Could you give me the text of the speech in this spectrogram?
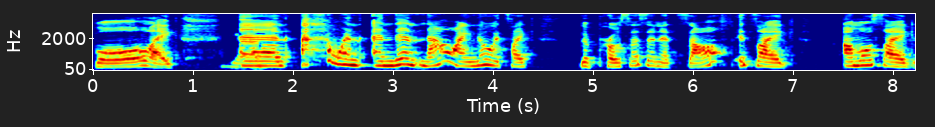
bull. Like, and when and then now I know it's like the process in itself. It's like almost like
